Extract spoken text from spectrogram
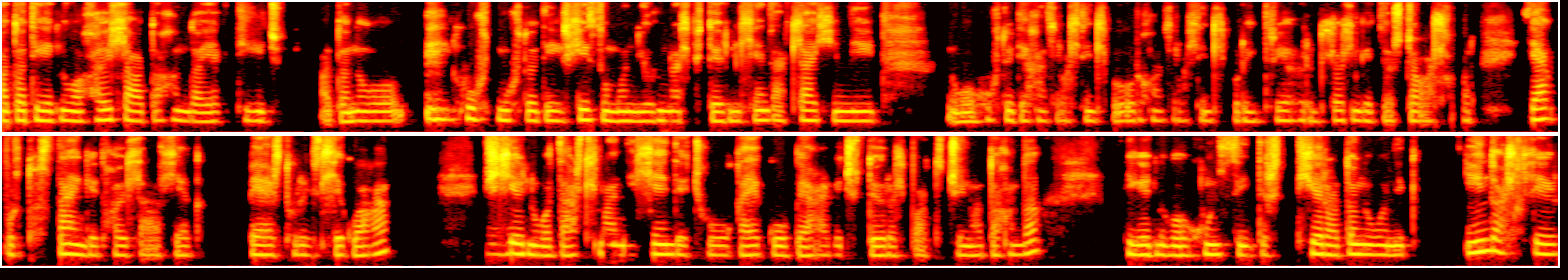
Одоо тэгээд нөгөө хоёулаа одоохондоо яг тэгж одоо нөгөө хүүхд мөхтүүд ирэхээс өмнө ер нь бол битээр нэлээд зардлаа хэмнээд нөгөө хүүхдүүдийн сургалтын төлбөр өөрийнхөө сургалтын төлбөр энтрийг хөрөнгөлүүлнэ гэж зорж байгаа болохоор яг бүр тусдаа ингээд хоёлаа бол яг байр түрээслэг байгаа. Тэгэхээр нөгөө зардал маань нэлээдээчгүй гайгүй байгаа гэж өдөр бол бодож байна одоохондоо. Тэгээд нөгөө хүнс энтер тэгэхээр одоо нөгөө нэг энд болохоор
